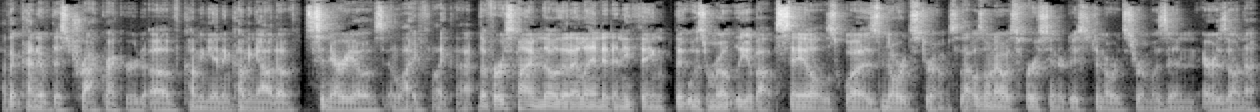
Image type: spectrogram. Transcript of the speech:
I've got kind of this track record of of coming in and coming out of scenarios in life like that. The first time though that I landed anything that was remotely about sales was Nordstrom. So that was when I was first introduced to Nordstrom was in Arizona.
